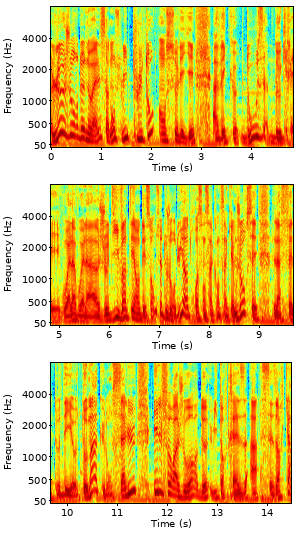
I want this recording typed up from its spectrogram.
le jour de Noël s'annonce, lui, plutôt ensoleillé, avec 12 degrés. Voilà, voilà. Jeudi 21 décembre, c'est aujourd'hui 355e jour, c'est la fête des euh, Thomas que l'on salue. Il fera jour de 8h13 à 16h40.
